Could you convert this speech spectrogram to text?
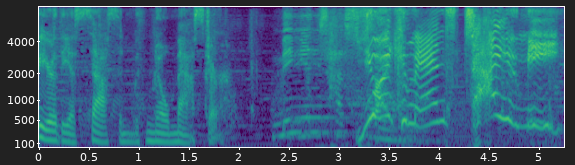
fear the assassin with no master. Minions have Your commands tire me!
